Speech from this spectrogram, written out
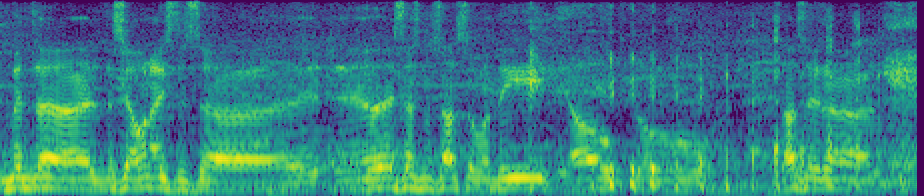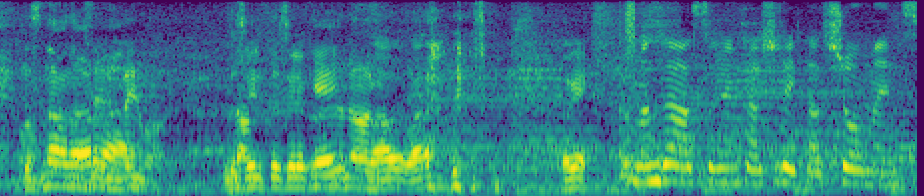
Bet uh, tas jaunais, tas uh, es esmu sasodīts, augstu. Tas ir. Uh, Tas nav Tas normāli. pirmā. Tas ir, tas ir ok? Tas ir normāli. Labi, labi. okay. Man dēls ir vienkārši arī tāds šovmens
